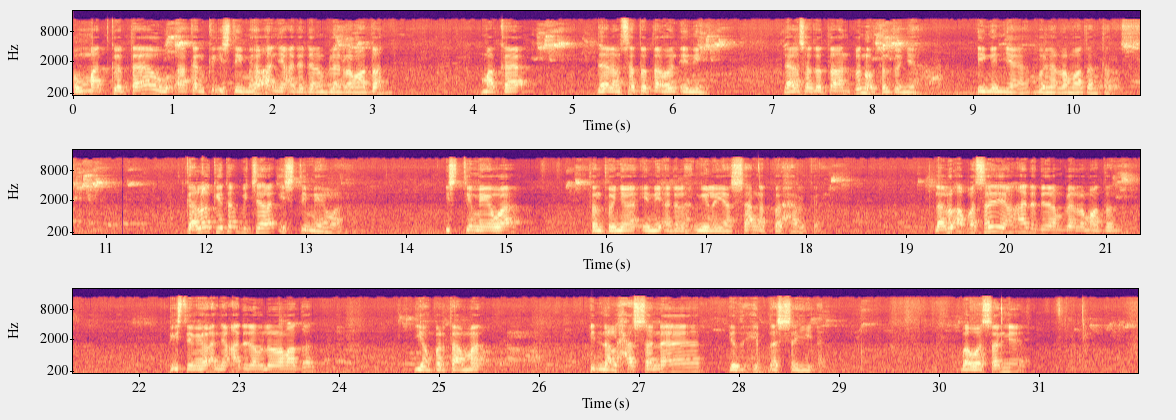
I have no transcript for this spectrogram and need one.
umatku tahu akan keistimewaan yang ada dalam bulan Ramadan, maka dalam satu tahun ini, dalam satu tahun penuh tentunya, inginnya bulan Ramadan terus. Kalau kita bicara istimewa, istimewa tentunya ini adalah nilai yang sangat berharga. Lalu apa saja yang ada di dalam bulan Ramadan? Keistimewaan yang ada dalam bulan Ramadan? Yang pertama, innal hasanat yudhibna sayyi'at bahwasannya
